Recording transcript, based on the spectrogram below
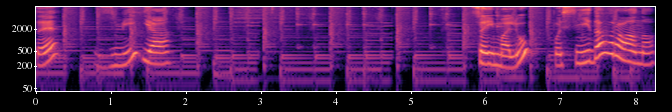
це змія. Цей малюк поснідав рано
